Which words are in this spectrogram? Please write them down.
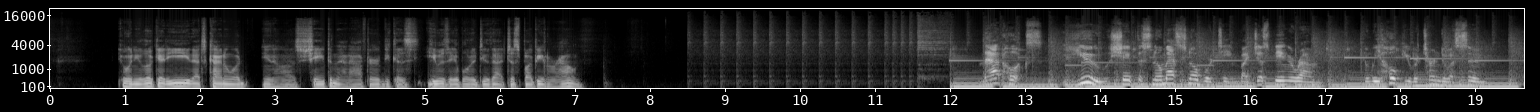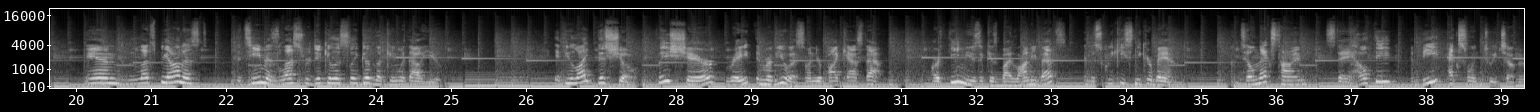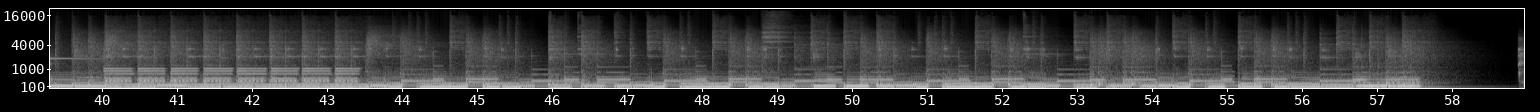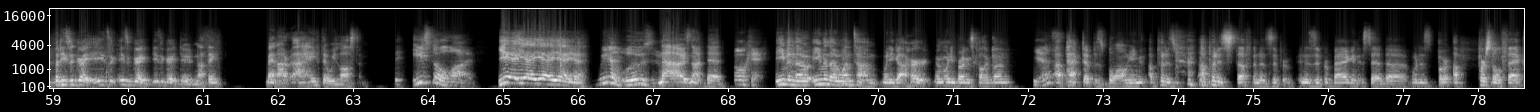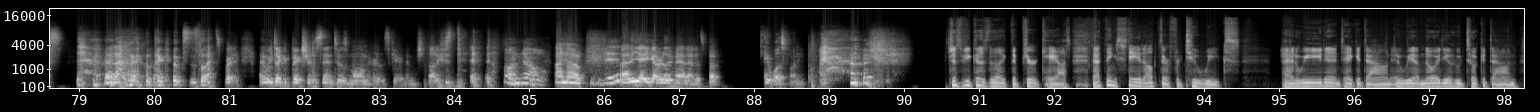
when you look at e that's kind of what you know i was shaping that after because he was able to do that just by being around Matt Hooks, you shaped the Snowmass snowboard team by just being around, and we hope you return to us soon. And let's be honest, the team is less ridiculously good looking without you. If you like this show, please share, rate, and review us on your podcast app. Our theme music is by Lonnie Betts and the Squeaky Sneaker Band. Until next time, stay healthy and be excellent to each other. But he's a great he's a, he's a great he's a great dude, and I think, man, I, I hate that we lost him. He's still alive. Yeah, yeah, yeah, yeah, yeah. We didn't lose him. No, he's not dead. Okay. Even though even though one time when he got hurt, remember when he broke his collarbone? Yes. I packed up his belongings. I put his I put his stuff in a zipper in a zipper bag, and it said, uh, "What is per, uh, personal effects?" and I like hooks his last breath. And we took a picture and sent it to his mom. It really scared him. She thought he was dead. oh no. I know. You did? Uh, yeah, he got really mad at us, but it was funny. just because of like the pure chaos. That thing stayed up there for two weeks and we didn't take it down and we have no idea who took it down.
